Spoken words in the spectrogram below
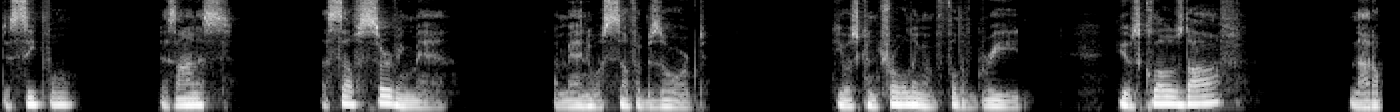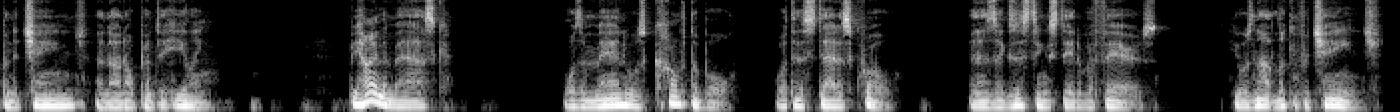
deceitful, dishonest, a self serving man, a man who was self absorbed. He was controlling and full of greed. He was closed off, not open to change, and not open to healing. Behind the mask was a man who was comfortable with his status quo and his existing state of affairs. He was not looking for change.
